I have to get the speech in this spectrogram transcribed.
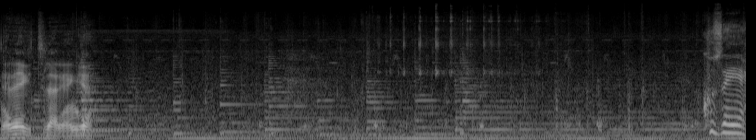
Nereye gittiler yenge? Kuzeye.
